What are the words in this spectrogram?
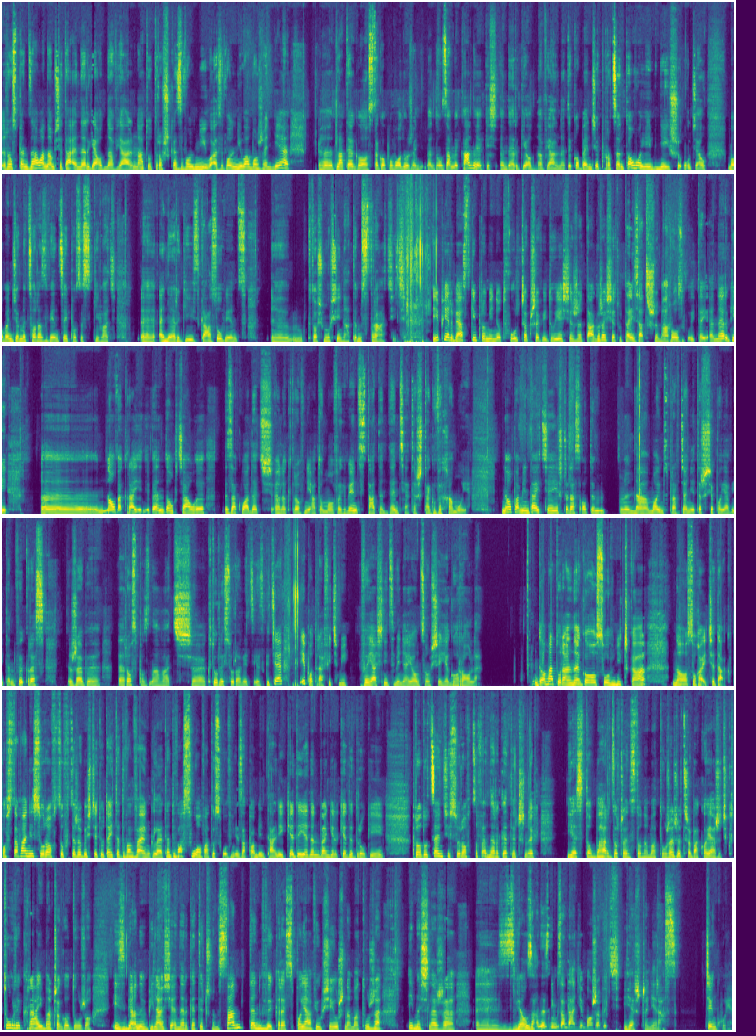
rozpędzała nam się ta energia odnawialna, tu troszkę zwolniła. Zwolniła może nie E, dlatego z tego powodu, że będą zamykane jakieś energie odnawialne, tylko będzie procentowo jej mniejszy udział, bo będziemy coraz więcej pozyskiwać e, energii z gazu, więc ktoś musi na tym stracić. I pierwiastki promieniotwórcze przewiduje się, że także się tutaj zatrzyma rozwój tej energii. E, nowe kraje nie będą chciały zakładać elektrowni atomowych, więc ta tendencja też tak wyhamuje. No, pamiętajcie jeszcze raz o tym, na moim sprawdzianie też się pojawi ten wykres, żeby rozpoznawać, który surowiec jest gdzie i potrafić mi wyjaśnić zmieniającą się jego rolę. Do naturalnego słowniczka, no słuchajcie, tak, powstawanie surowców, chcę, żebyście tutaj te dwa węgle, te dwa słowa dosłownie zapamiętali, kiedy jeden węgiel, kiedy drugi. Producenci surowców energetycznych. Jest to bardzo często na maturze, że trzeba kojarzyć, który kraj ma czego dużo. I zmiany w bilansie energetycznym. Sam ten wykres pojawił się już na maturze i myślę, że e, związane z nim zadanie może być jeszcze nie raz. Dziękuję.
